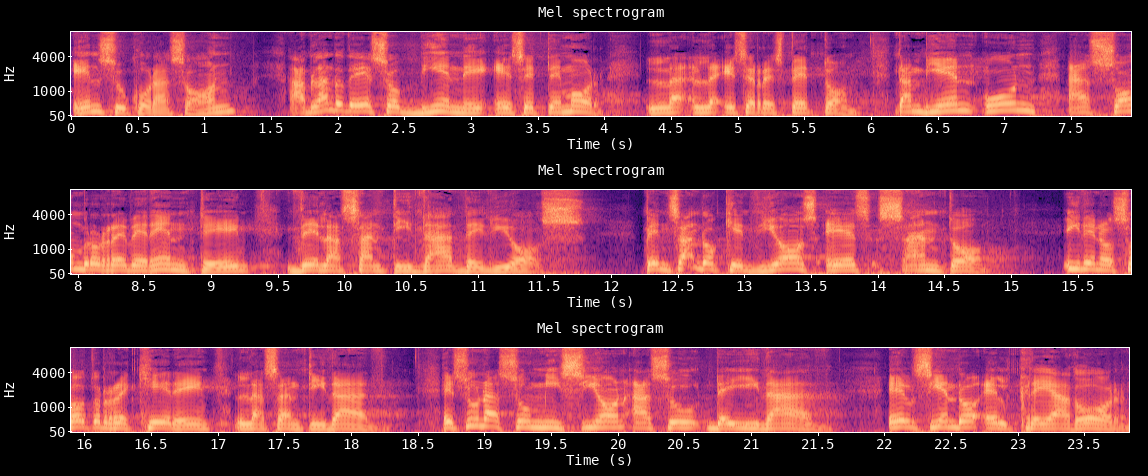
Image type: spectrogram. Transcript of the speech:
en su corazón Hablando de eso viene ese temor, ese respeto. También un asombro reverente de la santidad de Dios. Pensando que Dios es santo y de nosotros requiere la santidad. Es una sumisión a su deidad. Él siendo el creador.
